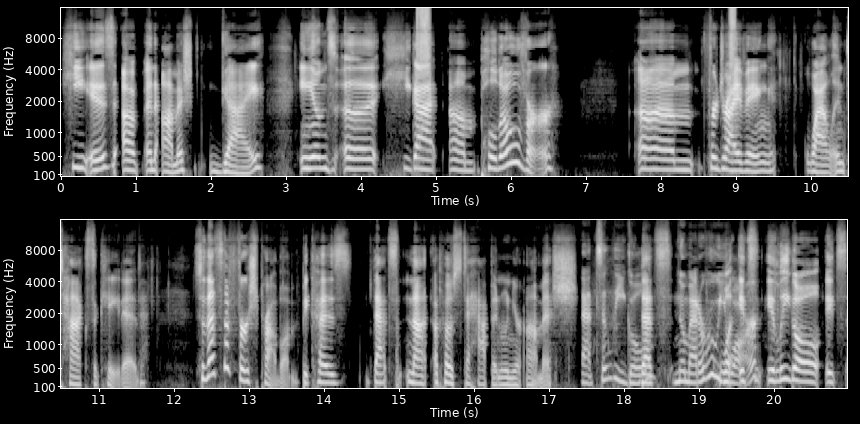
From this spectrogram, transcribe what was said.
He is a, an Amish guy, and uh, he got um, pulled over um, for driving while intoxicated. So that's the first problem because that's not supposed to happen when you're Amish. That's illegal. That's- no matter who you well, are. it's illegal. It's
